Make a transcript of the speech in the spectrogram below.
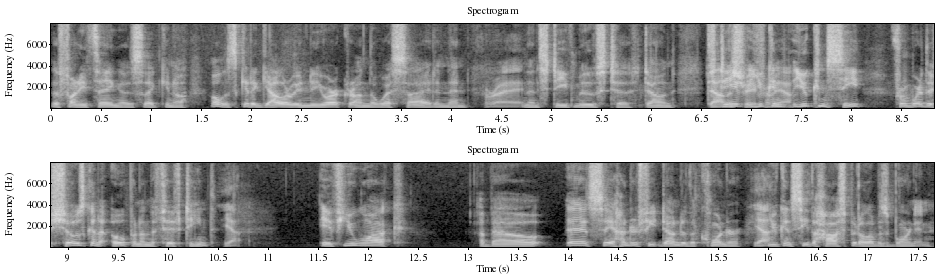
the funny thing is, like you know, oh, let's get a gallery in New York or on the West Side, and then Right. and then Steve moves to down. Down the Steve, street you from can you. you can see from where the show's going to open on the fifteenth. Yeah. If you walk about let's say hundred feet down to the corner, Yeah. you can see the hospital I was born in.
